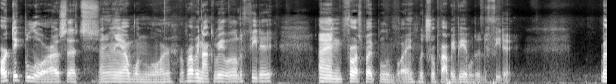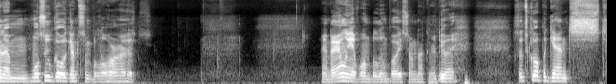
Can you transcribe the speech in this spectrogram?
Arctic Ballora, so that's, I only have one lure. We're probably not going to be able to defeat it. And Frostbite Balloon Boy, which we'll probably be able to defeat it. But, um, we'll soon go against some Ballora. And I only have one Balloon Boy, so I'm not going to do it. So let's go up against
